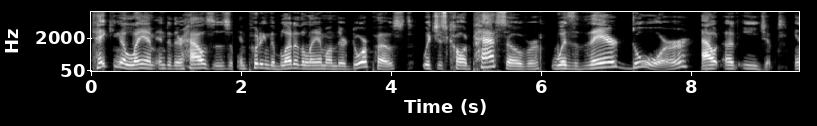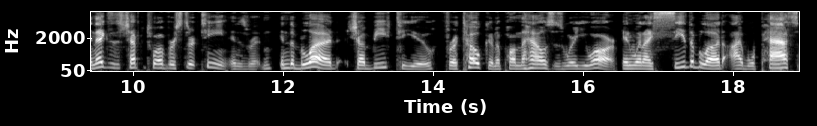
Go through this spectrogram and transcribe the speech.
taking a lamb into their houses and putting the blood of the lamb on their doorpost, which is called Passover, was their door out of Egypt. In Exodus chapter 12 verse 13 it is written, In the blood shall be to you for a token upon the houses where you are. And when I see the blood, I will pass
